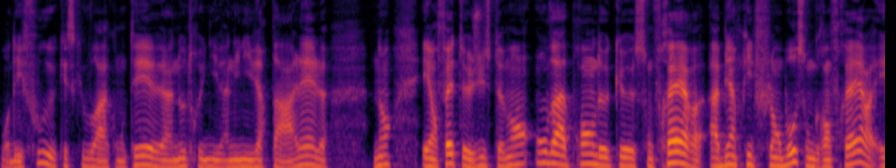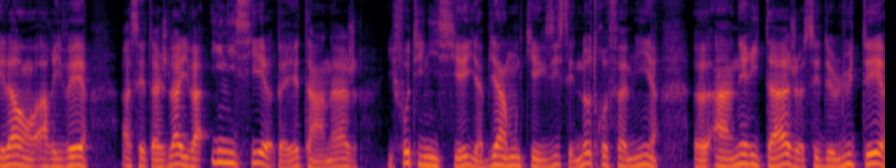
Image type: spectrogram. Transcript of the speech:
bon, des fous, euh, qu'est-ce que vous racontez Un autre un univers parallèle Non. Et en fait, justement, on va apprendre que son frère a bien pris le flambeau, son grand frère, et là, en- arrivé à cet âge-là, il va initier. Ça y est, à un âge. Il faut initier, il y a bien un monde qui existe et notre famille euh, a un héritage, c'est de lutter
